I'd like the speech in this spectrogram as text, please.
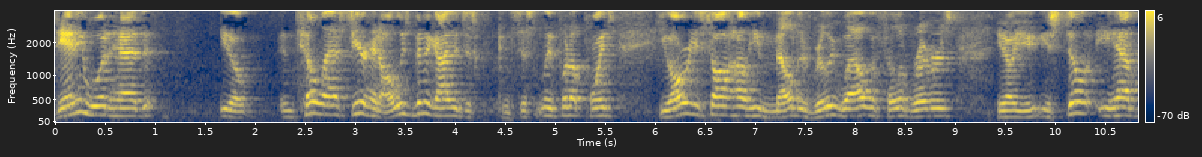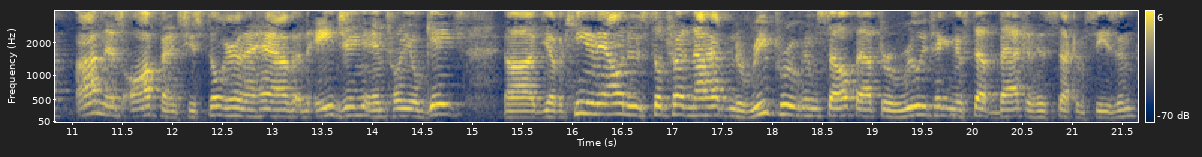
Danny Woodhead, you know, until last year had always been a guy that just consistently put up points. You already saw how he melded really well with Philip Rivers. You know, you, you still you have on this offense. You're still going to have an aging Antonio Gates. Uh, you have a Keenan Allen who's still trying to now having to reprove himself after really taking a step back in his second season.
